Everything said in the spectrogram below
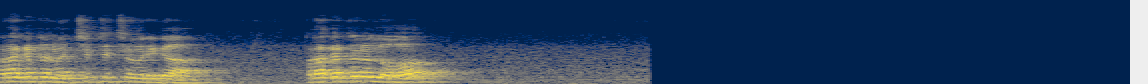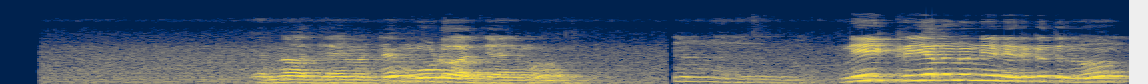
ప్రకటన చిట్ట చివరిగా. ప్రకటనలో ఎన్నో అధ్యాయం అంటే మూడో అధ్యాయము. నీ క్రియలను నేను ఎరుగుదును.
